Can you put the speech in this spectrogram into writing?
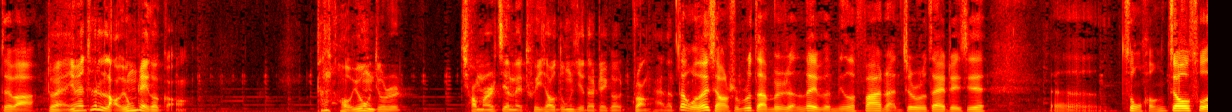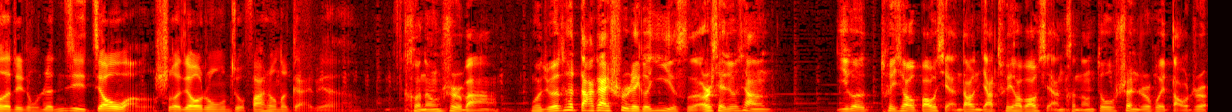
对吧？对，因为他老用这个梗，他老用就是敲门进来推销东西的这个状态的。但我在想，是不是咱们人类文明的发展，就是在这些呃纵横交错的这种人际交往、社交中就发生的改变？可能是吧。我觉得他大概是这个意思，而且就像。一个推销保险到你家推销保险，可能都甚至会导致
